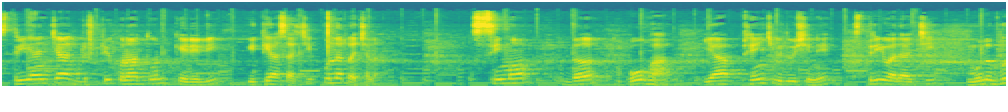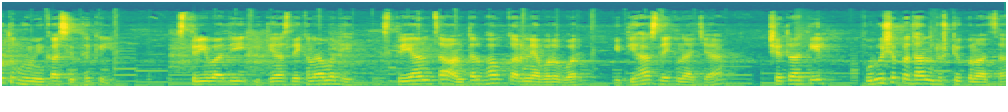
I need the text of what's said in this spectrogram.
स्त्रियांच्या दृष्टिकोनातून केलेली इतिहासाची पुनर्रचना. सिमो द बोव्हा या फ्रेंच विदुषीने स्त्रीवादाची मूलभूत भूमिका सिद्ध केली. स्त्रीवादी इतिहास लेखनामध्ये स्त्रियांचा अंतर्भाव करण्याबरोबर इतिहास लेखनाच्या क्षेत्रातील पुरुषप्रधान दृष्टिकोनाचा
